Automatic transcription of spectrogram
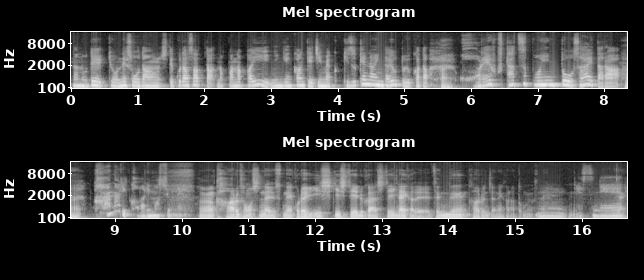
なので、今日ね、相談してくださった、なかなかいい人間関係人脈築けないんだよという方、はい。これ二つポイントを押さえたら、はい。り変わりますよね。うん、変わるかもしれないですね。これ意識しているかしていないかで全然変わるんじゃないかなと思いますうね。ん、ですね、はい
